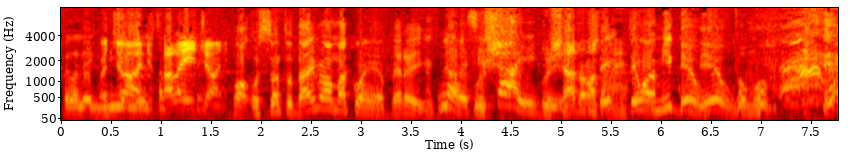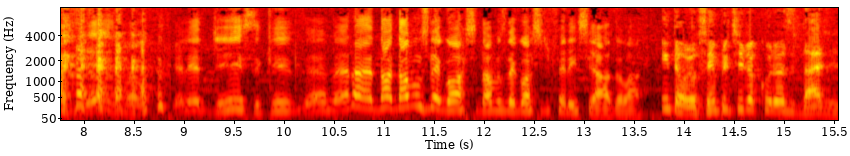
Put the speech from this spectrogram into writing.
pela alegria? Ô, Johnny, mesmo, tá fala aí, acontecendo? Johnny. Ó, o Santo Daime ou a maconha? Pera aí. Não, esse O chá aí. O chá da Tem, maconha. tem um amigo meu, tomou uma vez, mano, que ele disse que é, era, da- dava uns negócios, dava uns negócios diferenciados lá. Então, eu sempre tive a curiosidade,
